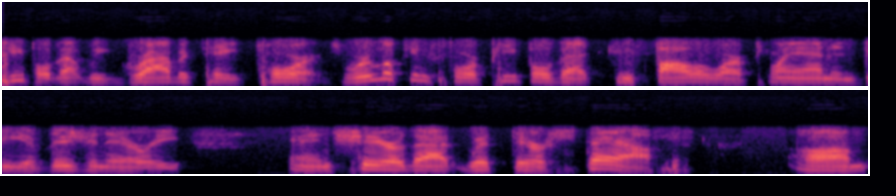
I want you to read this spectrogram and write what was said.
people that we gravitate towards. We're looking for people that can follow our plan and be a visionary and share that with their staff um,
